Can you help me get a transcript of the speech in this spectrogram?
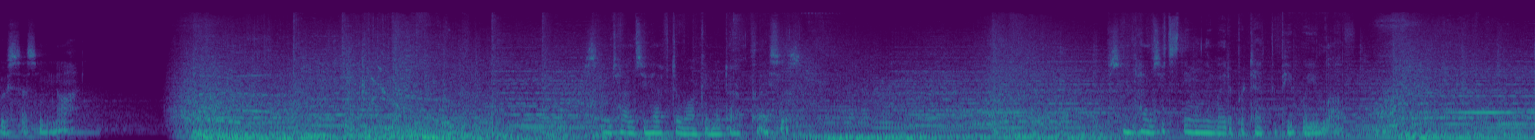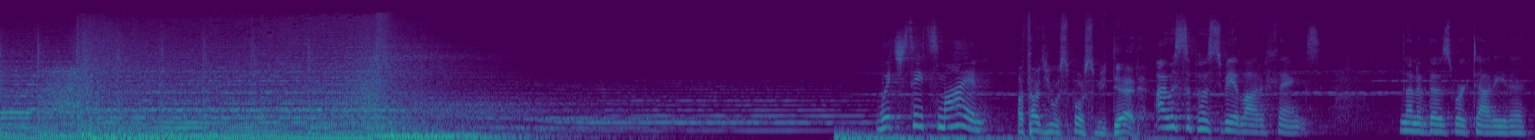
Who says I'm not? Sometimes you have to walk into dark places. Sometimes it's the only way to protect the people you love. Which seat's mine? I thought you were supposed to be dead. I was supposed to be a lot of things. None of those worked out either.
